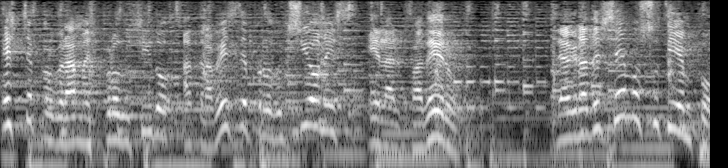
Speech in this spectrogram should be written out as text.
Este programa es producido a través de Producciones El Alfadero le agradecemos su tiempo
